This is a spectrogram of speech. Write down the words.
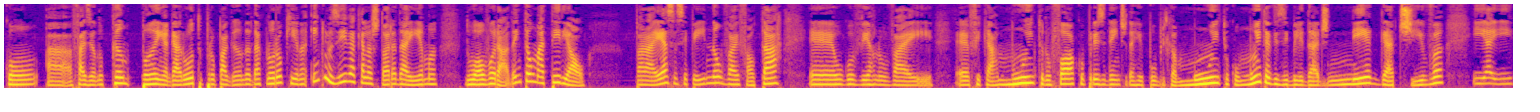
com a, fazendo campanha, garoto propaganda da cloroquina, inclusive aquela história da EMA do Alvorada. Então, material para essa CPI não vai faltar. É, o governo vai é, ficar muito no foco, o presidente da República muito, com muita visibilidade negativa, e aí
